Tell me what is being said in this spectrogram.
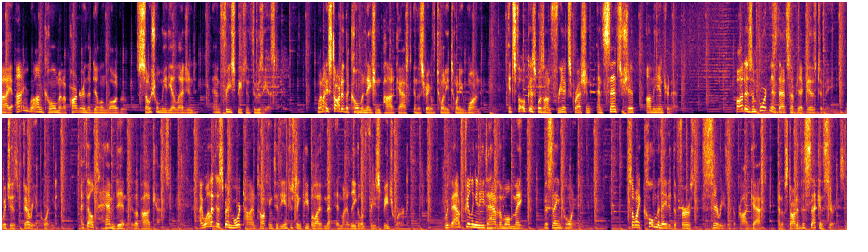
Hi, I'm Ron Coleman, a partner in the Dhillon Law Group, social media legend, and free speech enthusiast. When I started the Coleman Nation podcast in the spring of 2021, its focus was on free expression and censorship on the internet. But as important as that subject is to me, which is very important, I felt hemmed in in the podcast. I wanted to spend more time talking to the interesting people I've met in my legal and free speech work without feeling a need to have them all make the same point. So I culminated the first series of the podcast and have started the second series.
